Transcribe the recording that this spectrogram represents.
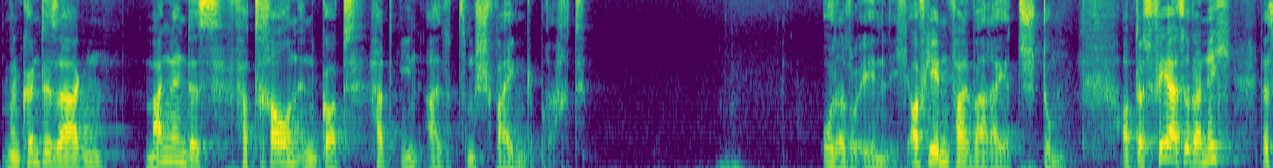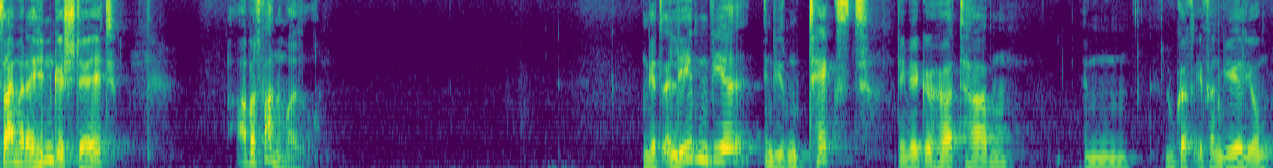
man könnte sagen, mangelndes Vertrauen in Gott hat ihn also zum Schweigen gebracht. oder so ähnlich. Auf jeden Fall war er jetzt stumm. Ob das fair ist oder nicht, das sei mir dahingestellt, aber es war nun mal so. Und jetzt erleben wir in diesem Text, den wir gehört haben, im Lukas Evangelium,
